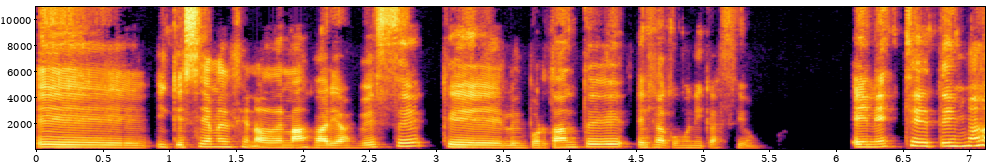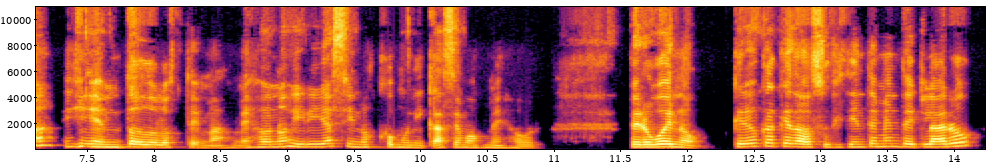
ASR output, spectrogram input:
eh, y que se ha mencionado además varias veces que lo importante es la comunicación. En este tema y en todos los temas, mejor nos iría si nos comunicásemos mejor. Pero bueno, creo que ha quedado suficientemente claro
